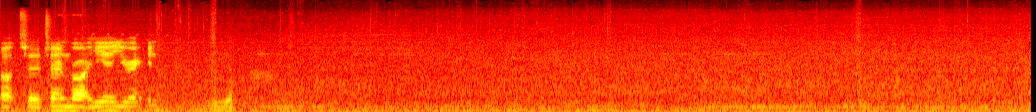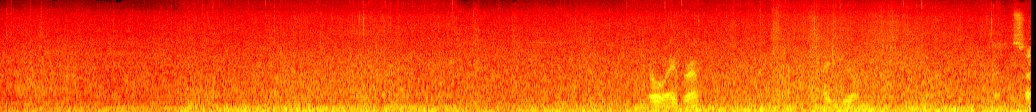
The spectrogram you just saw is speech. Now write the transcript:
Oh, so turn right here, you reckon? Yep. Oh, hey, bro. How you doing? So,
